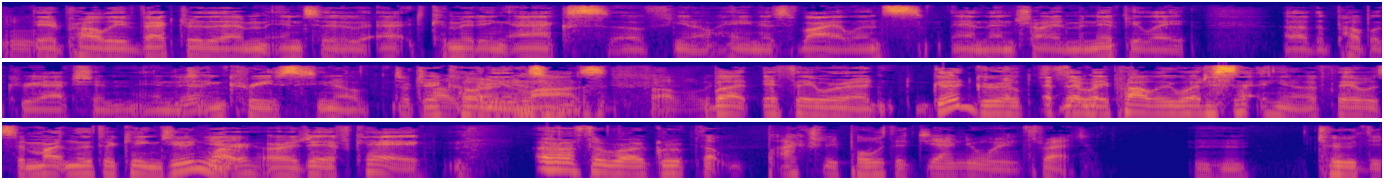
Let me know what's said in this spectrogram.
They'd probably vector them into act, committing acts of you know heinous violence and then try and manipulate uh, the public reaction and Yeah. increase you know draconian laws. But if they were a good group, If they then were- they probably would. assa- You know, if they was a Martin Luther King Jr. Well- or a JFK, Or if there were a group that actually posed a genuine threat to the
